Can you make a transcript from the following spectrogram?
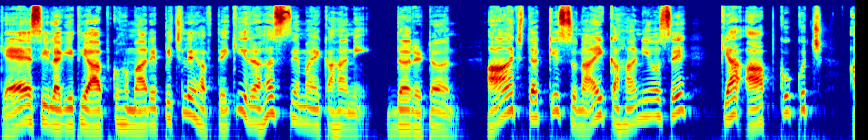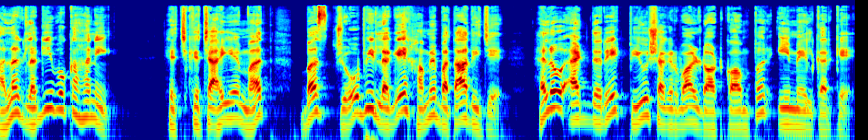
कैसी लगी थी आपको हमारे पिछले हफ़्ते की रहस्यमय कहानी, द रिटर्न? आज तक की सुनाई कहानियों से क्या आपको कुछ अलग लगी वो कहानी? हिचकिचाइए मत, बस जो भी लगे हमें बता दीजिए। Hello at the rate Piyush Agrawal dot com पर ईमेल करके।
